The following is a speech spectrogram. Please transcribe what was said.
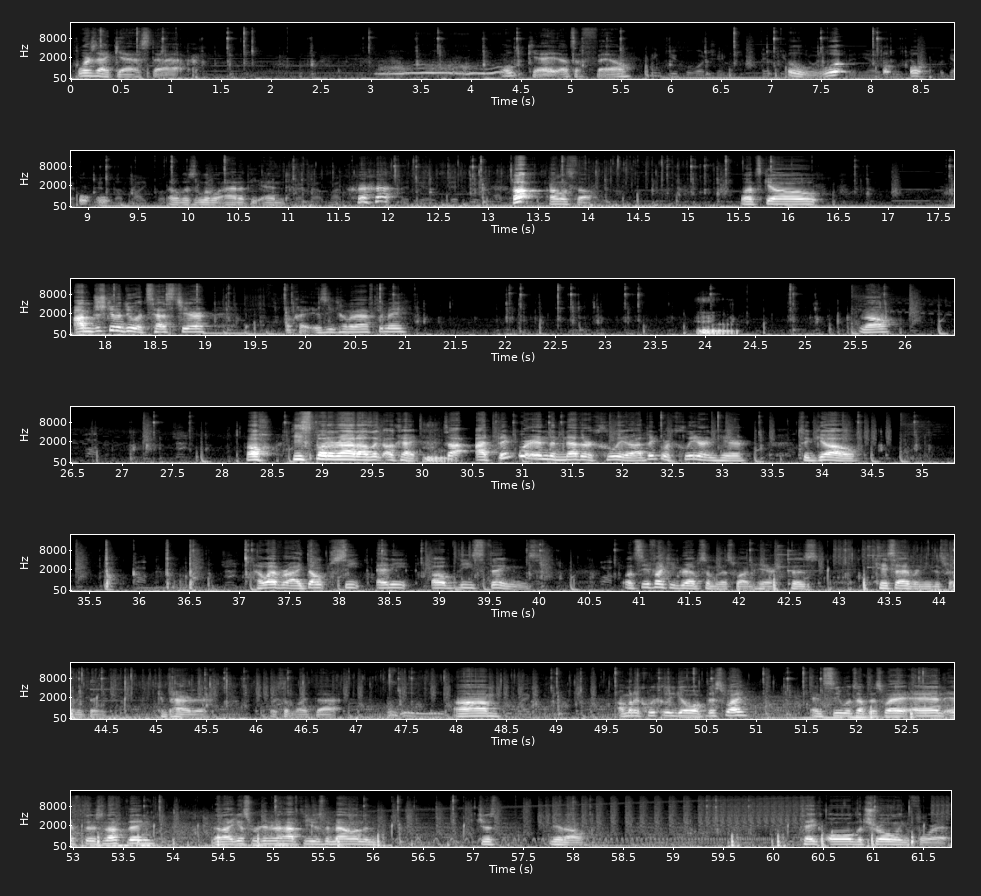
Where's that ghast at? Okay, that's a fail. Ooh, whoop. Oh, oh, oh, oh. oh, there's a little ad at the end. oh, I almost fell. Let's go. I'm just going to do a test here. Okay, is he coming after me? No? Oh, he spun around. I was like, okay. So I think we're in the nether clear. I think we're clear in here to go. However, I don't see any of these things. Let's see if I can grab some of this while I'm here, because in case I ever need this for anything. Comparator, or something like that. Um, I'm going to quickly go up this way, and see what's up this way, and if there's nothing, then I guess we're going to have to use the melon and just, you know, take all the trolling for it.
